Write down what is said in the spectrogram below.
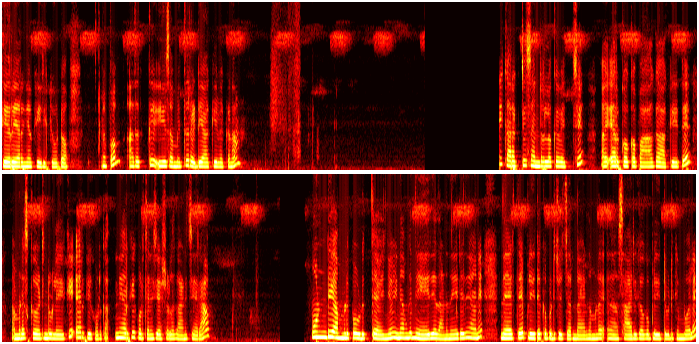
കയറി ഇറങ്ങിയൊക്കെ ഇരിക്കും കേട്ടോ. അപ്പം അതൊക്കെ ഈ സമയത്ത് റെഡിയാക്കി വെക്കണം. ഈ കറക്റ്റ് സെന്ററിലൊക്കെ വെച്ച് ഇറക്കമൊക്കെ പാകമാക്കിയിട്ട് നമ്മുടെ സ്കേർട്ടിന്റെ ഉള്ളിലേക്ക് ഇറക്കി കൊടുക്കാം. ഇനി ഇറക്കി കൊടുത്തതിന് ശേഷമുള്ളത് കാണിച്ചു തരാം. മുണ്ട് നമ്മളിപ്പോൾ ഉടുത്ത് കഴിഞ്ഞു. ഇനി നമുക്ക് നേരിയതാണ്. നേരിയത് ഞാൻ നേരത്തെ പ്ലീറ്റൊക്കെ പിടിച്ച് വെച്ചിട്ടുണ്ടായിരുന്നു. നമ്മൾ സാരിക്കൊക്കെ പ്ലീറ്റ് പിടിക്കും പോലെ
